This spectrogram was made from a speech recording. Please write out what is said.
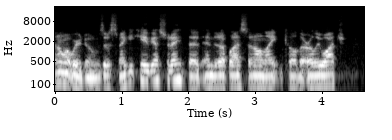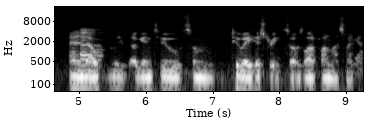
I don't know what we were doing. Was it a Smeggy cave yesterday that ended up lasting all night until the early watch? And uh, Um, we really dug into some 2A history. So it was a lot of fun last night. Yeah.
